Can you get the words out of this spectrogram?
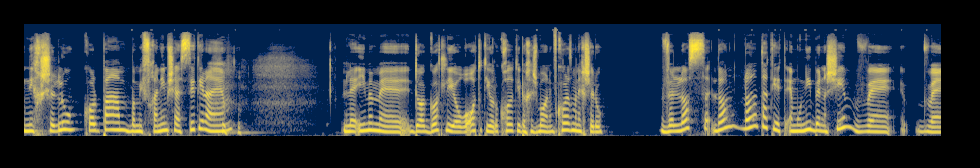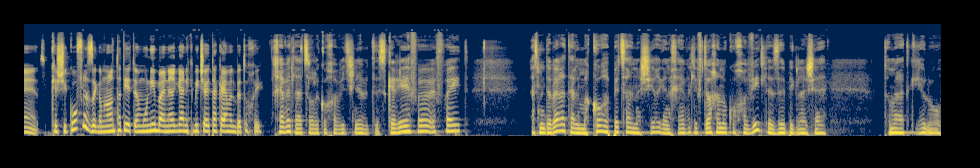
נכשלו כל פעם במבחנים שעשיתי להם, לאם הן אה, דואגות לי או רואות אותי או לוקחות אותי בחשבון, הם כל הזמן נכשלו. ולא לא, לא נתתי את אמוני בנשים, ו, וכשיקוף לזה גם לא נתתי את אמוני באנרגיה הנקבית שהייתה קיימת בתוכי. חייבת לעצור לכוכבית שנייה ותזכרי איפה, איפה היית. את מדברת על מקור הפצע הנשי, רגע, אני חייבת לפתוח לנו כוכבית לזה, בגלל שאת אומרת, כאילו,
